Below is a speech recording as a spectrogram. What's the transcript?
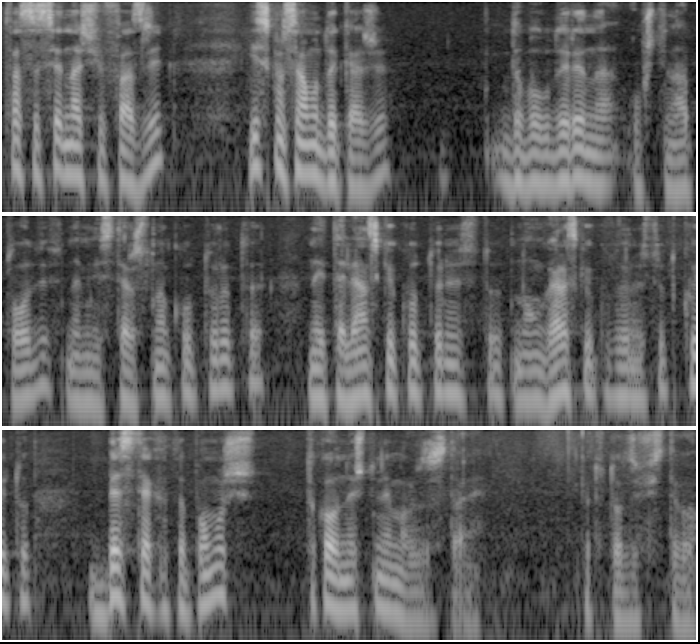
Това са все наши фази. Искам само да кажа, да благодаря на Община Плодив, на Министерството на културата, на Италианския културен институт, на Унгарския културен институт, които без тяхната помощ такова нещо не може да стане, като този фестивал.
